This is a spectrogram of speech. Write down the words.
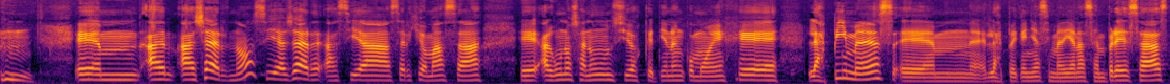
eh, ayer, ¿no? Sí, ayer hacía Sergio Massa eh, algunos anuncios que tienen como eje las pymes, eh, las pequeñas y medianas empresas,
